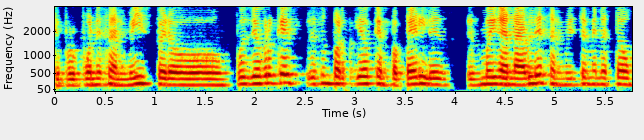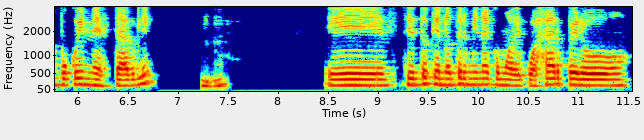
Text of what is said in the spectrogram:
que propone San Luis, pero pues yo creo que es, es un partido que en papel es, es muy ganable. San Luis también ha estado un poco inestable. Eh, siento que no termina como de cuajar, pero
